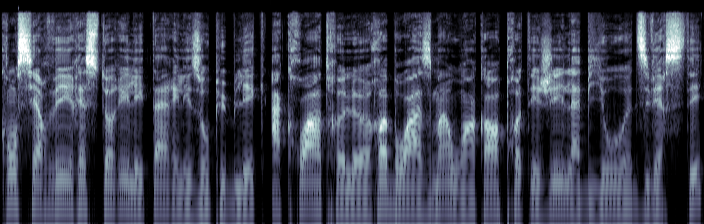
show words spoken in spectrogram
conserver, restaurer les terres et les eaux publiques, accroître le reboisement ou encore protéger la biodiversité.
